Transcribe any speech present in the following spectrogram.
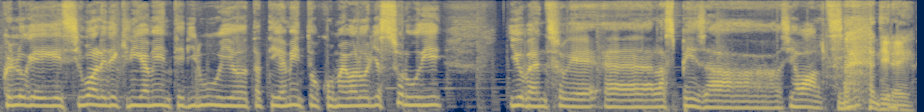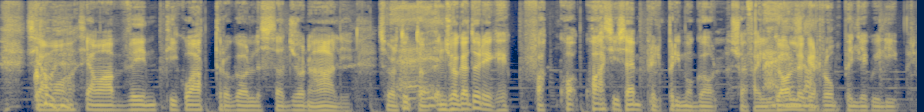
quello che, che, si vuole tecnicamente di lui o tatticamente o come valori assoluti, io penso che eh, la spesa sia valsa. Beh, direi siamo, siamo, a 24 gol stagionali. Soprattutto eh, è un giocatore che fa qua, quasi sempre il primo gol, cioè fa il eh, gol esatto. che rompe gli equilibri.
